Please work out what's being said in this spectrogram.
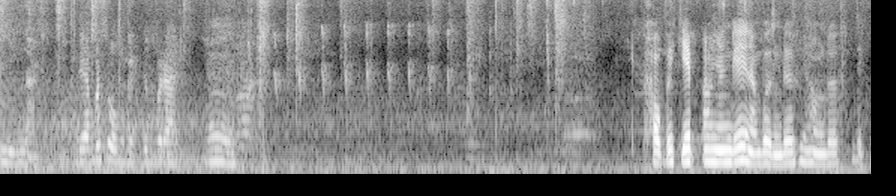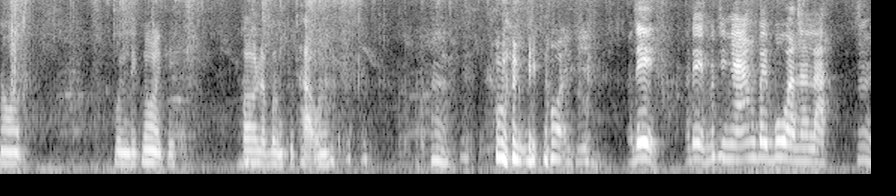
อื่นน่ะเดี๋ยวมาส่งให้กินบ่ได้เออเขาไปเก็บเอายังเด้นะเบิ่งเด้อพี่น้องเด้อเด็กน้อยเบิ่งเด็กน้อยสิพอแล้วเบิ่งผู้เฒ่านะเบิ่งเด็กน้อยสิอันนี้อันนี้มันจะย่างใบบัวนั่นล่ะอืม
